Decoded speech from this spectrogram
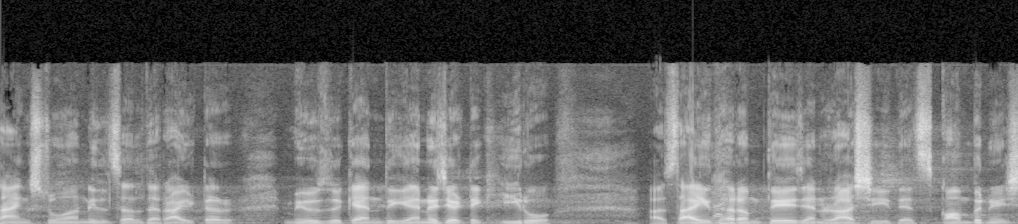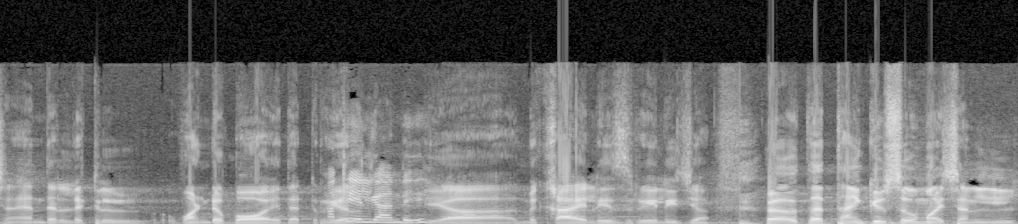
thanks to Anil sir the writer music and the energetic hero uh, Sai Dharam Tej and Rashi, this combination and the little wonder boy, that real... Mikhail Gandhi. Yeah, Mikhail is really... Ja- uh, that, thank you so much, Anil,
